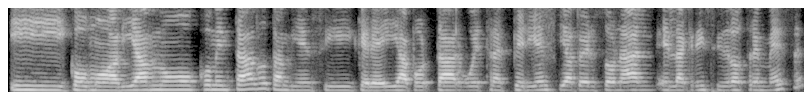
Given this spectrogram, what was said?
Y como habíamos comentado, también si queréis aportar vuestra experiencia personal en la crisis de los tres meses.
